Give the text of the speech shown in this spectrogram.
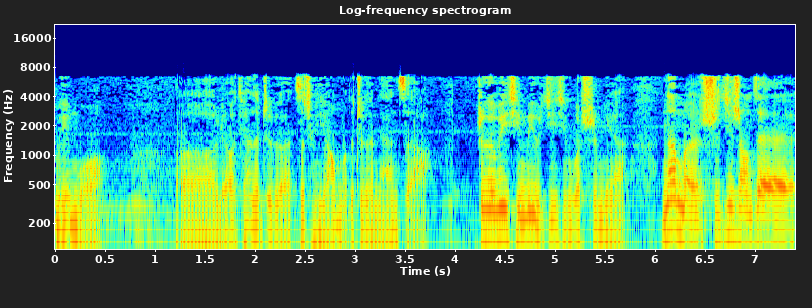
梅某呃聊天的这个自称杨某的这个男子啊，这个微信没有进行过实名。那么实际上在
